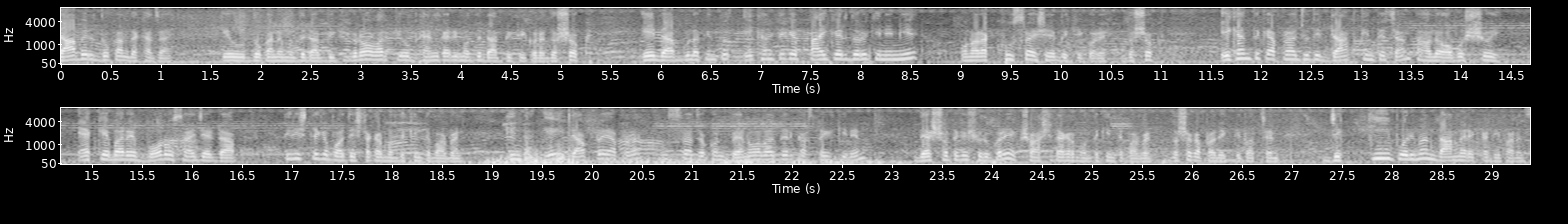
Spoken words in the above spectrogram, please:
ডাবের দোকান দেখা যায়। কেউ দোকানের মধ্যে ডাব বিক্রি করে, আবার কেউ ভ্যান গাড়ির মধ্যে ডাব বিক্রি করে। দর্শক, এই ডাবগুলো কিন্তু এখান থেকে পাইকারি দরে কিনে নিয়ে ওনারা খুচরা হিসেবে বিক্রি করে। দর্শক, এখান থেকে আপনারা যদি ডাব কিনতে চান, তাহলে অবশ্যই একেবারে বড় সাইজের ডাব তিরিশ থেকে পঁয়ত্রিশ টাকার মধ্যে কিনতে পারবেন। কিন্তু এই ডাবটাই আপনারা খুচরা যখন ব্যানওয়ালাদের কাছ থেকে কিনেন দেড়শো থেকে শুরু করে একশো আশি টাকার মধ্যে কিনতে পারবেন। দর্শক, আপনারা দেখতে পাচ্ছেন যে কি পরিমাণ দামের একটা ডিফারেন্স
